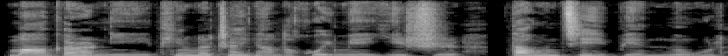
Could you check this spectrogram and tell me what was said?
马格尔尼听了这样的会面仪式，当即便怒了。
